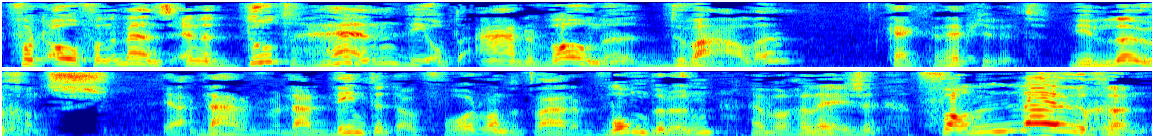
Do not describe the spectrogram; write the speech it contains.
voor het oog van de mens. En het doet hen die op de aarde wonen dwalen. Kijk, daar heb je het. Die leugens. Ja, daar, daar dient het ook voor, want het waren wonderen, hebben we gelezen, van leugen.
